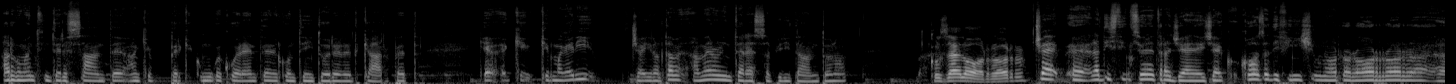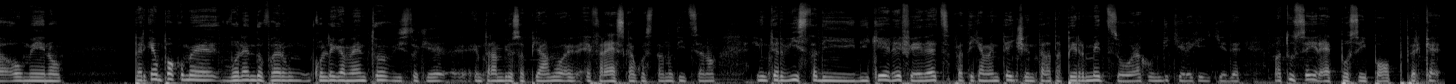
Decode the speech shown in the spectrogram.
argomento interessante, anche perché comunque coerente nel contenitore red carpet, che, che- che magari, cioè in realtà a me non interessa più di tanto, no? Cos'è l'horror? Cioè, eh, la distinzione tra generi, cioè co- cosa definisce un horror horror eh, o meno? Perché è un po' come volendo fare un collegamento, visto che entrambi lo sappiamo, è, è fresca questa notizia, no? L'intervista di, di Chele e Fedez praticamente è incentrata per mezz'ora con Di Chele che gli chiede ma tu sei rap o sei pop? Perché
